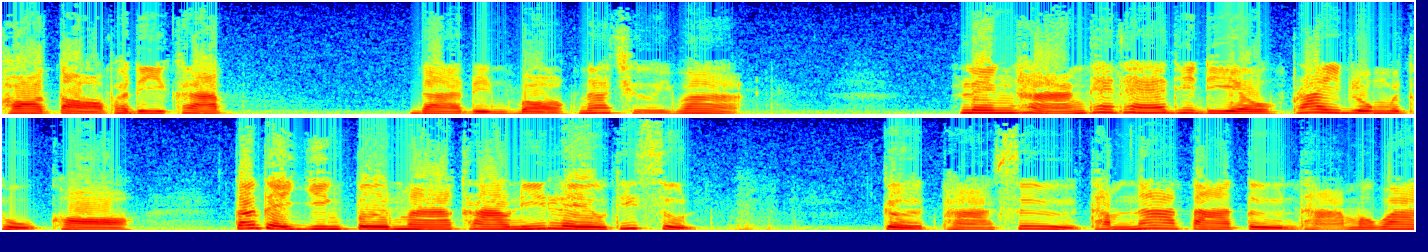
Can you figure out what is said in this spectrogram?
คอต่อพอดีครับ ดารินบอกหน้าเฉยว่า เล็งหางแท้ๆทีเดียวไพล่ลงมาถูกคอ ตั้งแต่ยิงปืนมาคราวนี้เลวที่สุด เกิดพาซื่อทำหน้าตาตื่นถามมาว่า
